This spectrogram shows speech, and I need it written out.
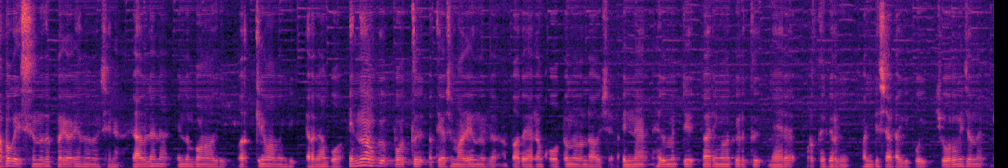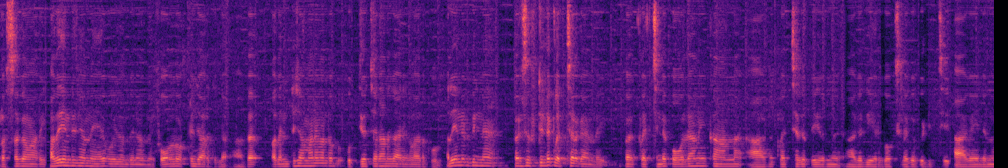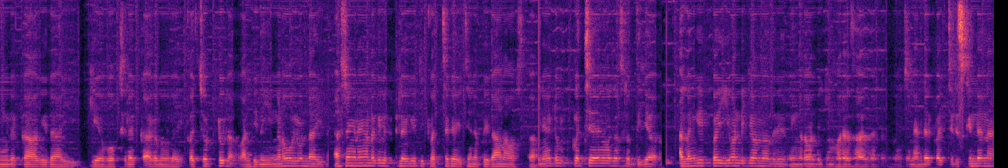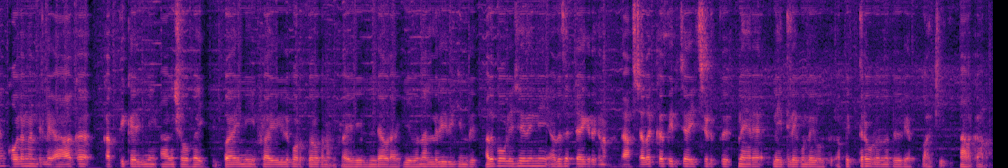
അപ്പോൾ കഴിച്ച് ഇന്നത്തെ പരിപാടി എന്താണെന്ന് വെച്ച് കഴിഞ്ഞാൽ രാവിലെ തന്നെ എന്നും പോണ മാതിരി വർക്കിന് പോകാൻ വേണ്ടി ഇറങ്ങാൻ പോവാം. ഇന്ന് നമുക്ക് പുറത്ത് അത്യാവശ്യം മഴയൊന്നുമില്ല അപ്പോൾ അത് കാരണം കോട്ടൊന്നും ഇടേണ്ട ആവശ്യമില്ല. പിന്നെ ഹെൽമെറ്റ് കാര്യങ്ങളൊക്കെ എടുത്ത് നേരെ പുറത്തേക്ക് ഇറങ്ങി വണ്ടി സ്റ്റാർട്ടാക്കി പോയി. ഷോറൂമിൽ ചെന്ന് ഡ്രസ്സൊക്കെ മാറി. അത് കഴിഞ്ഞിട്ട് ഞാൻ നേരെ പോയത് എന്തിനാന്ന് ഫോണിൽ ഒട്ടും ചാർജില്ല ആകെ പതിനെട്ട് ശതമാനം കണ്ടുള്ളൂ. കുത്തി വെച്ചാലാണ് കാര്യങ്ങൾ നടക്കുള്ളൂ. അത് കഴിഞ്ഞിട്ട് പിന്നെ ഒരു സ്വിഫ്റ്റിന്റെ ക്ലച്ച് ഇറക്കാനുണ്ടായി. ഇപ്പൊ ക്ലച്ചിന്റെ കോലാണ് ഈ കാണുന്ന ആകെ ക്ലച്ചൊക്കെ തീർന്ന് ആകെ ഗിയർ ബോക്സിലൊക്കെ പിടിച്ച് ആകെ അതിന്റെ നൂലൊക്കെ ആകെ ഇതായി. ഗിയർ ബോക്സിലൊക്കെ ആകെ നൂലായി. ക്ലച്ച് ഒട്ടുമില്ല. വണ്ടി നീങ്ങണ പോലും ഉണ്ടായി ലാസ്റ്റ് അങ്ങനെ കണ്ടൊക്കെ ലിഫ്റ്റിലേക്ക് എത്തി ക്ലച്ചൊക്കെ അയച്ചു കഴിഞ്ഞപ്പോൾ ഇതാണ് അവസ്ഥ. മെയിനായിട്ടും ക്ലച്ച് കാര്യങ്ങളൊക്കെ ശ്രദ്ധിക്കുക. അല്ലെങ്കിൽ ഇപ്പൊ ഈ വണ്ടിക്ക് വന്നതിൽ നിങ്ങളുടെ വണ്ടിക്കും വരാൻ സാധ്യത ഉണ്ട് എന്ന് വെച്ചാൽ എന്റെ ക്ലച്ച് ഡിസ്കിന്റെ തന്നെ കോലം കണ്ടില്ലേ? ആകെ കത്തിക്കരിഞ്ഞ് ആകെ ഷോക്കായി ഇപ്പൊ ഇനി ഫ്ലൈ വീൽ പുറത്ത് കൊടുക്കണം. ഫ്ലൈ വീലിന്റെ അവിടെ ഗീവ് നല്ല രീതിക്ക് ഉണ്ട് അത് പോളിഷ് ചെയ്ത് ഇനി അത് സെറ്റ് ആക്കി എടുക്കണം. ലാസ്റ്റ് അതൊക്കെ തിരിച്ചയച്ചെടുത്ത് നേരെ ലേറ്റിലേക്ക് കൊണ്ടുപോയി കൊടുത്തു. അപ്പൊ ഇത്ര ഉള്ളൂ ഇന്നത്തെ വീഡിയോ ബാക്കി നാളെ കാണാം.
